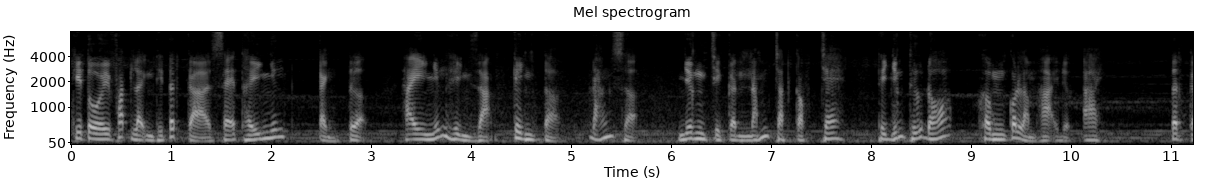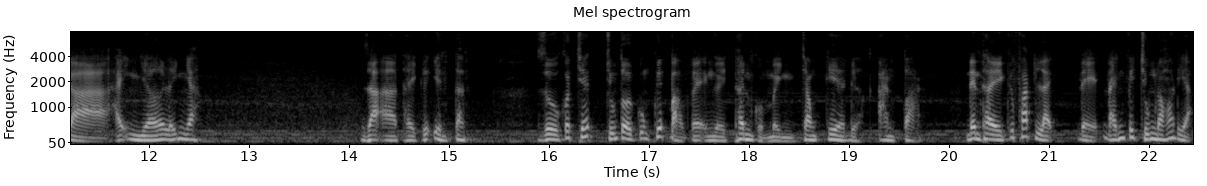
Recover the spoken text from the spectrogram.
Khi tôi phát lệnh thì tất cả sẽ thấy những cảnh tượng hay những hình dạng kinh tởm đáng sợ, nhưng chỉ cần nắm chặt cọc tre thì những thứ đó không có làm hại được ai. Tất cả hãy nhớ lấy nha. Dạ thầy cứ yên tâm. Dù có chết chúng tôi cũng quyết bảo vệ người thân của mình trong kia được an toàn. Nên thầy cứ phát lệnh để đánh với chúng nó đi ạ.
